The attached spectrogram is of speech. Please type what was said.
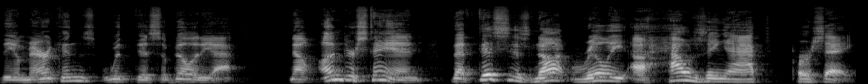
the Americans with Disability Act. Now, understand that this is not really a housing act per se.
